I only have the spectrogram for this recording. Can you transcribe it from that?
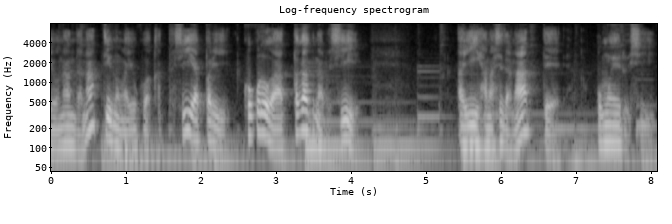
容なんだなっていうのがよく分かったしやっぱり心があったかくなるしあいい話だなって思えるし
